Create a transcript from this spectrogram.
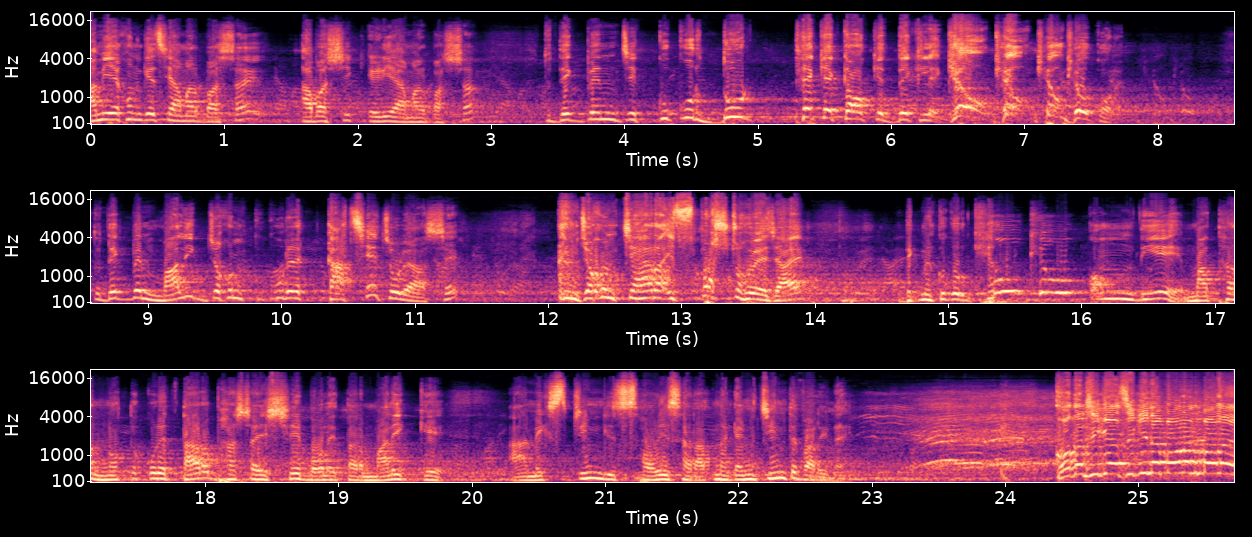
আমি এখন গেছি আমার বাসায়, আবাসিক এরিয়া আমার বাসা। তো দেখবেন যে কুকুর দূর থেকে কাউকে দেখলে ঘেউ ঘেউ ঘেউ ঘেউ করে। তো দেখবেন মালিক যখন কুকুরের কাছে চলে আসে, যখন চেহারা স্পষ্ট হয়ে যায়, দেখবেন কুকুর ঘেউ ঘেউ কম দিয়ে মাথা নত করে তার ভাষায় সে বলে তার মালিককে I am extremely sorry sir আপনাকে আমি চিনতে পারি নাই। কথা ঠিক আছে কিনা বলেন বলে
